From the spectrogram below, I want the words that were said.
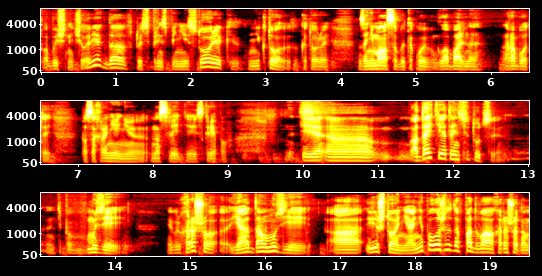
обычный человек, да, то есть, в принципе, не историк, никто, который занимался бы такой глобальной работой по сохранению наследия и скрепов. И э, отдайте это институции, типа в музей. Я говорю, хорошо, я отдам в музей. А и что они? Они положат это в подвал, хорошо, там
